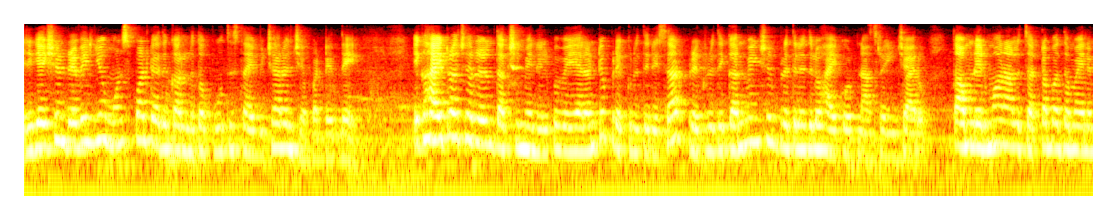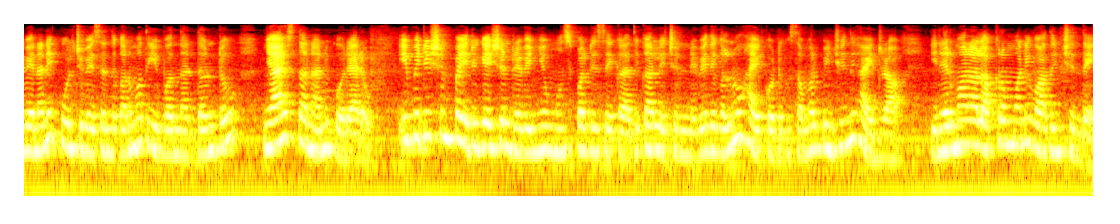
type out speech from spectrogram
ఇరిగేషన్ రెవెన్యూ మున్సిపాలిటీ అధికారులతో పూర్తిస్థాయి విచారణ చేపట్టింది. ఇక హైడ్రో చర్యలను తక్షణమే నిలిపివేయాలంటూ ప్రకృతి రిసార్ట్ ప్రకృతి కన్వెన్షన్ ప్రతినిధులు హైకోర్టును ఆశ్రయించారు. తాము నిర్మాణాలు చట్టబద్ధమైనవేనని కూల్చివేసేందుకు అనుమతి ఇవ్వదంటూ న్యాయస్థానాన్ని కోరారు. ఈ పిటిషన్పై ఇరిగేషన్ రెవెన్యూ మున్సిపాలిటీ శాఖ అధికారులు ఇచ్చిన నివేదికలను హైకోర్టుకు సమర్పించింది హైడ్రా. ఈ నిర్మాణాలు అక్రమమని వాదించింది.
